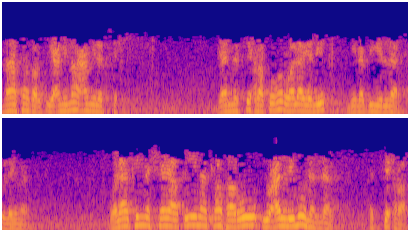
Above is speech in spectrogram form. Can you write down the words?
ما كفر يعني ما عمل السحر. لأن السحر كفر ولا يليق بنبي الله سليمان. ولكن الشياطين كفروا يعلمون الناس السحر.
